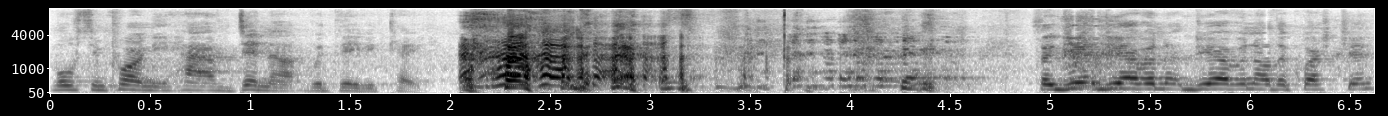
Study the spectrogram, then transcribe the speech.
most importantly, have dinner with David Cage. so do you, do you have an, do you have another question?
